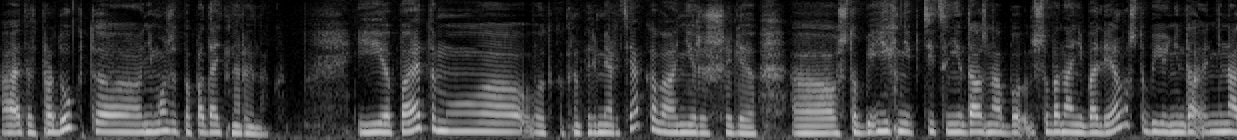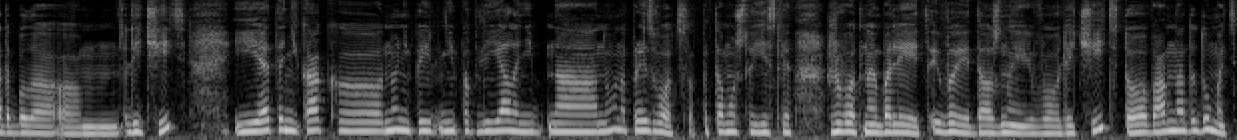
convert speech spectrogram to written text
а, этот продукт э, не может попадать на рынок. И поэтому, э, вот как, например, Тякова, они решили, э, чтобы их птица не должна, чтобы она не болела, чтобы ее не, не надо было эм, лечить. И это никак э, ну, не, не повлияло ни на, ну, на производство. Потому что если животное болеет, и вы должны его лечить, то вам надо думать,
